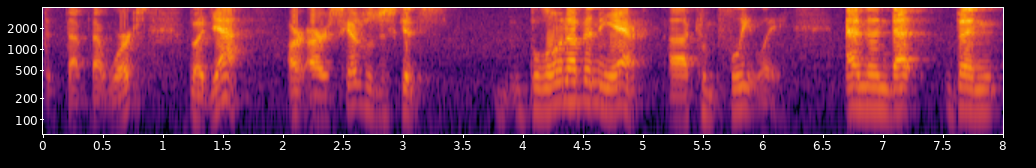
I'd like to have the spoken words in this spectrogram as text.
th- that that works. But yeah, our, our schedule just gets blown up in the air uh, completely, and then that then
